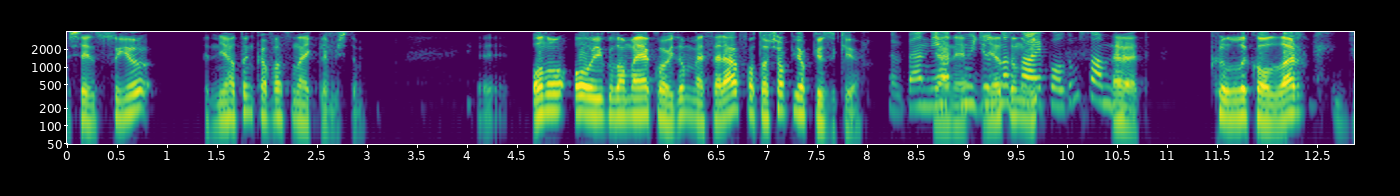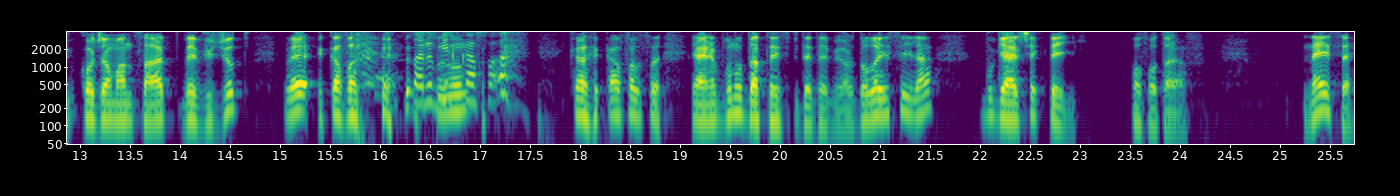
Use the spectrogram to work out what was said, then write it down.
şey suyu Nihat'ın kafasına eklemiştim. Ee, onu o uygulamaya koydum mesela Photoshop yok gözüküyor. Ben Nihat'ın Yani vücuduna Nihat'ın sahip olduğumu sanmıyorum. Evet. Kıllı kollar, kocaman saat ve vücut ve kafa Sarı Su'nun bir kafa. ka- kafası. Yani bunu da tespit edemiyor. Dolayısıyla bu gerçek değil o fotoğraf. Neyse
